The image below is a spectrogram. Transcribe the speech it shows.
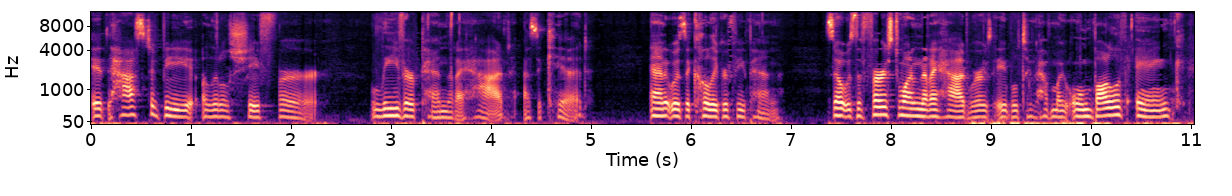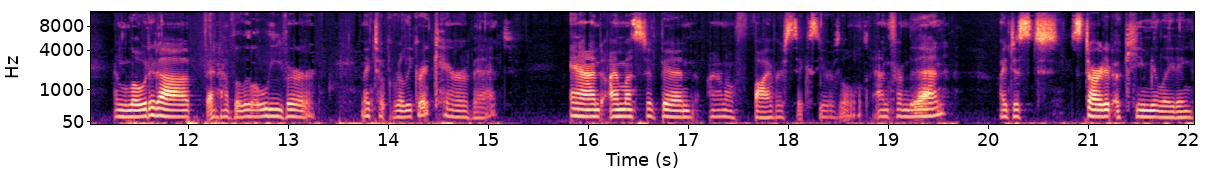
it has to be a little Sheaffer lever pen that I had as a kid, and it was a calligraphy pen. So it was the first one that I had where I was able to have my own bottle of ink and load it up and have the little lever, and I took really great care of it. And I must have been, I don't know, five or six years old. And from then, I just started accumulating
